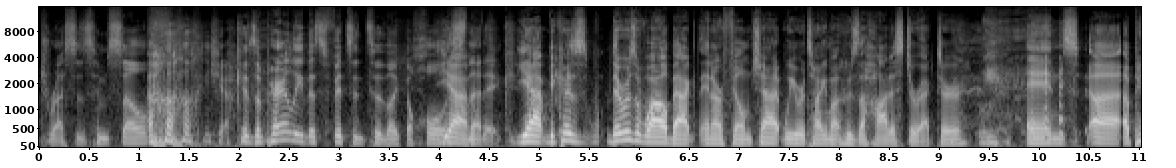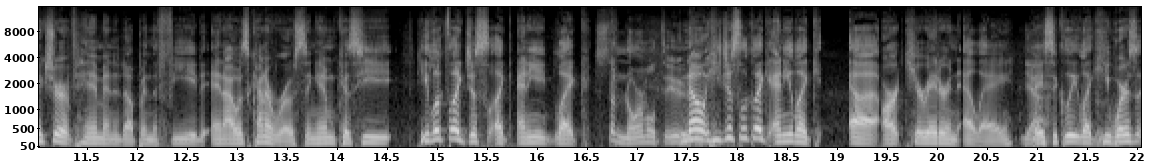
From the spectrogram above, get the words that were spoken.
dresses himself? yeah. Because apparently this fits into like the whole Yeah. aesthetic. Yeah, because there was a while back in our film chat we were talking about who's the hottest director, and uh, a picture of him ended up in the feed, and I was kind of roasting him because he he looked like just like any like Just a normal dude. No, he just looked like any like uh, art curator in LA. Yeah. Basically, like he wears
